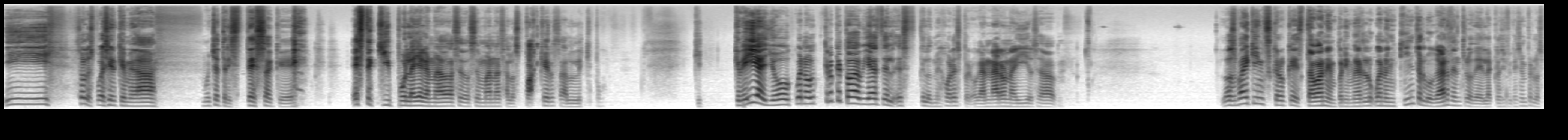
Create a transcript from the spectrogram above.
Y solo les puedo decir que me da mucha tristeza que este equipo le haya ganado hace dos semanas a los Packers, al equipo creía yo, bueno, creo que todavía es de, los mejores, pero ganaron ahí, o sea, los Vikings creo que estaban en primer, bueno, en quinto lugar dentro de la clasificación para los,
